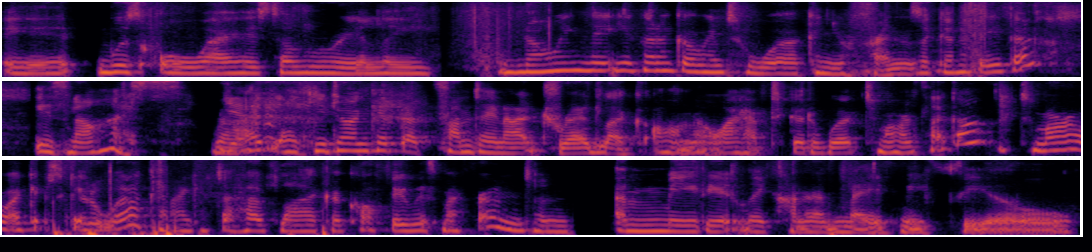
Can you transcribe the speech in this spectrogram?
It was always a really knowing that you're going to go into work and your friends are going to be there is nice, right? Yeah. Like you don't get that Sunday night dread, like, oh no, I have to go to work tomorrow. It's like, oh, tomorrow I get to go to work and I get to have like a coffee with my friend. And immediately kind of made me feel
